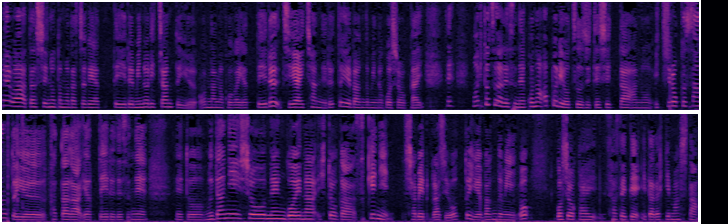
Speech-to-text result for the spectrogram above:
目は私の友達がやっているみのりちゃんという女の子がやっている GI チャンネルという番組のご紹介。でもう1つはですねこのアプリを通じて知ったあの163という方がやっているですねえーと、無駄に少年超えな人が好きにしゃべるラジオという番組をご紹介させていただきました。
